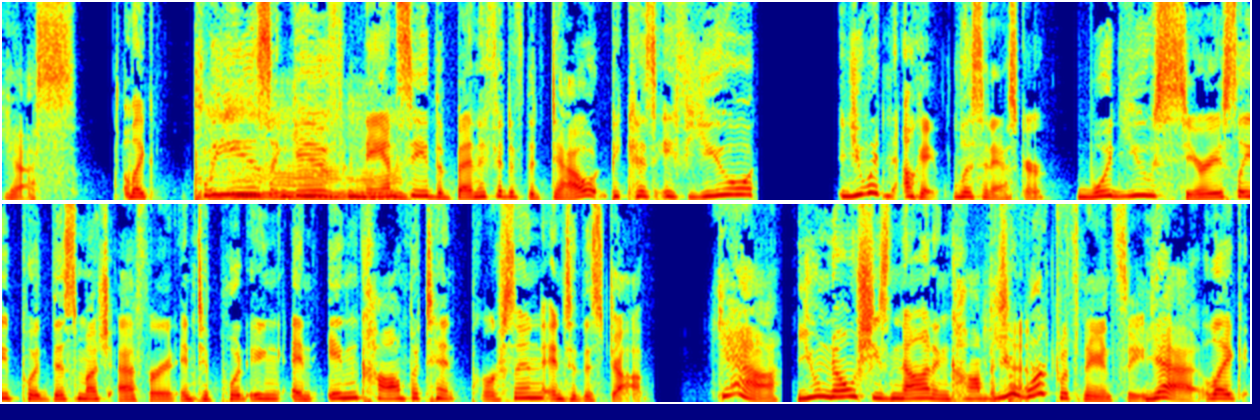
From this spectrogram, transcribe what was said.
yes. Like, please give Nancy the benefit of the doubt because if you, you would, okay, listen, Asker, would you seriously put this much effort into putting an incompetent person into this job? Yeah. You know she's not incompetent. You worked with Nancy. Yeah, like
